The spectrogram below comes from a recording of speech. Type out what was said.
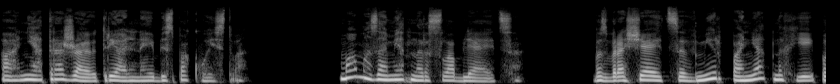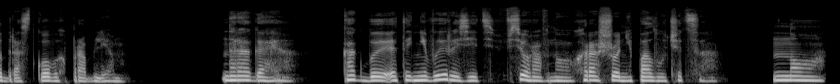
а не отражают реальное беспокойство. Мама заметно расслабляется. Возвращается в мир понятных ей подростковых проблем. «Дорогая, как бы это ни выразить, все равно хорошо не получится. Но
